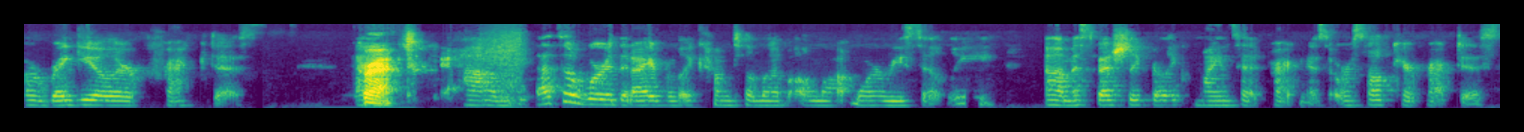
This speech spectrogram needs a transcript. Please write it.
a regular practice. Correct. Um, that's a word that I've really come to love a lot more recently. um, especially for like mindset practice or self-care practice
